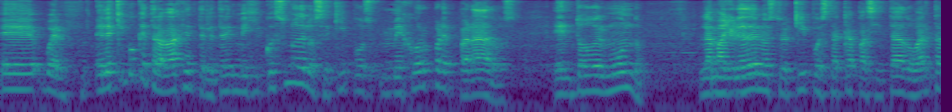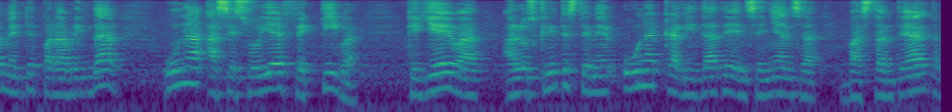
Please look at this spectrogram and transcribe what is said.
Eh, bueno, el equipo que trabaja en Teletrade México es uno de los equipos mejor preparados en todo el mundo. La mayoría de nuestro equipo está capacitado altamente para brindar una asesoría efectiva que lleva a los clientes tener una calidad de enseñanza bastante alta.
